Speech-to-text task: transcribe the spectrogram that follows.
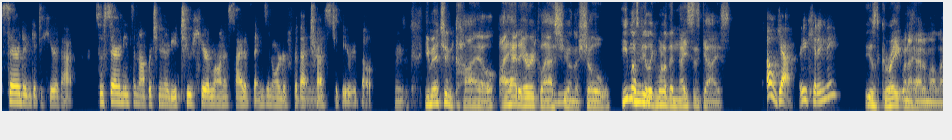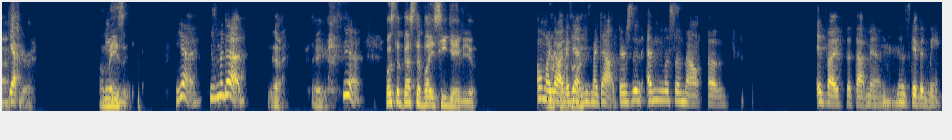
Sarah didn't get to hear that. So Sarah needs an opportunity to hear Lana's side of things in order for that mm. trust to be rebuilt. You mentioned Kyle. I had Erik last mm-hmm. year on the show. He must mm-hmm. be like one of the nicest guys. Oh yeah. Are you kidding me? He was great when I had him on last yeah. year. Amazing. He's, yeah, he's my dad. Yeah. Yeah. What's the best advice he gave you? Oh my God. Again, he's my dad. There's an endless amount of advice that that man mm. has given me.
